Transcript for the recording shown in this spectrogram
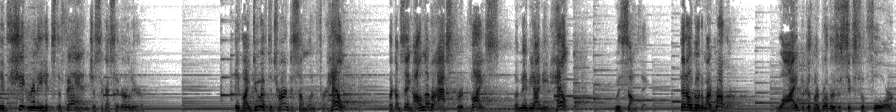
If shit really hits the fan, just like I said earlier, if I do have to turn to someone for help, like I'm saying, I'll never ask for advice, but maybe I need help with something. Then I'll go to my brother. Why? Because my brother's a six foot four,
